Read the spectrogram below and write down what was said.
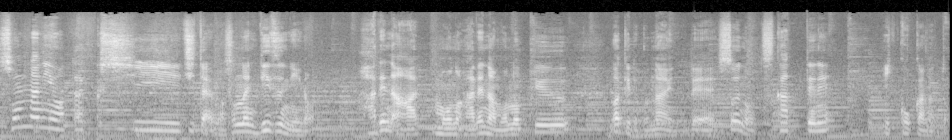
そんなに私自体はそんなにディズニーの派手なもの派手なものっていうわけでもないのでそういうのを使ってねいこうかなと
